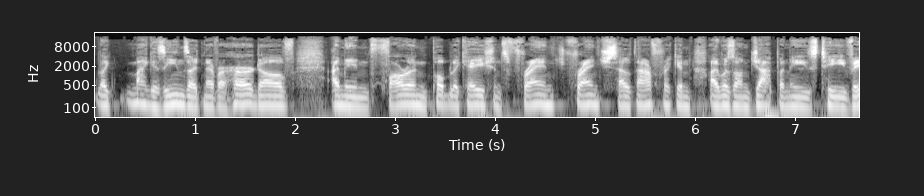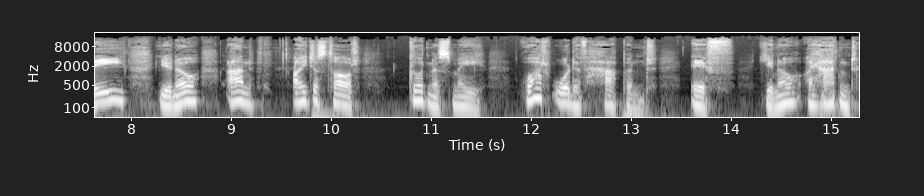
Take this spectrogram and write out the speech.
like magazines I'd never heard of. I mean foreign publications, French, French, South African. I was on Japanese TV, you know, and I just thought, goodness me what would have happened if you know, I hadn't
